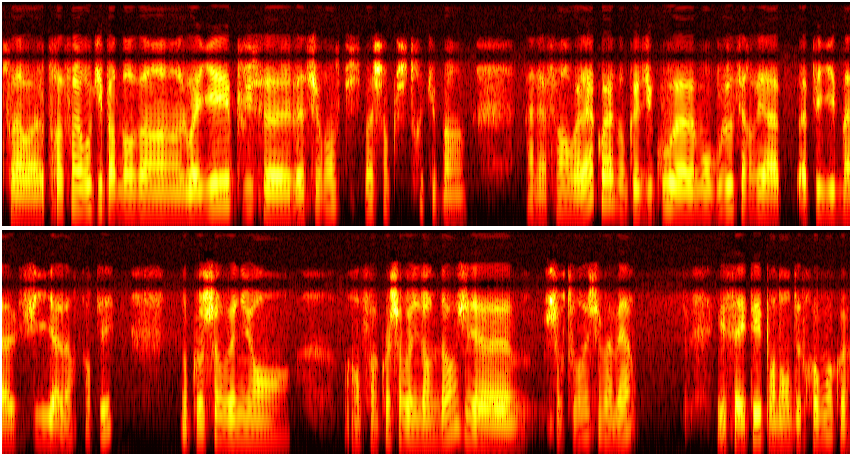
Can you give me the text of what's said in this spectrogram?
300 euros qui partent dans un loyer, plus euh, l'assurance, plus machin, plus truc, ben à la fin voilà quoi. Donc euh, du coup euh, mon boulot servait à, payer ma vie à l'instant T. Donc quand je suis revenue en enfin quand je suis revenue dans le Nord, j'ai je suis retournée chez ma mère et ça a été pendant deux trois mois quoi.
